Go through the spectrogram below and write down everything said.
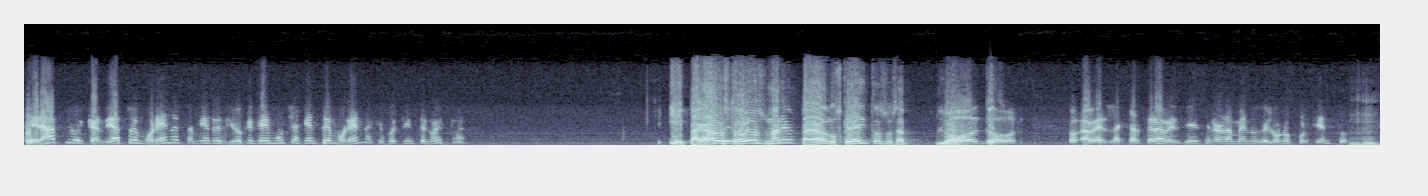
Serapio, el candidato de Morena, también recibió que hay mucha gente de Morena que fue cliente nuestra. ¿Y pagados todos, Mario? ¿Pagados los créditos? O sea, todos. A ver, la cartera vencida no era menos del 1%.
